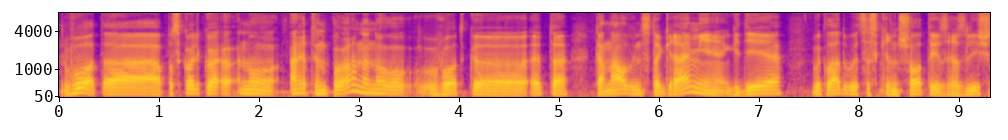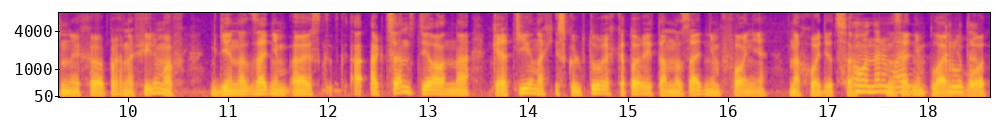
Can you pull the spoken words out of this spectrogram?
Вот, а, поскольку, а, ну, Art and Porno, ну, вот, э, это канал в Инстаграме, где выкладываются скриншоты из различных э, порнофильмов, где на заднем э, а- акцент сделан на картинах и скульптурах, которые там на заднем фоне находятся. О, нормально. На заднем плане, Круто. вот.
